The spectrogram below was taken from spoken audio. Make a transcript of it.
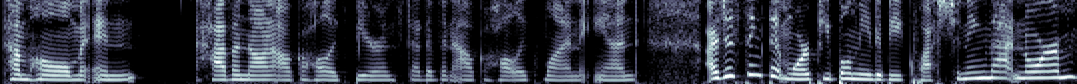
come home and have a non-alcoholic beer instead of an alcoholic one and I just think that more people need to be questioning that norm.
